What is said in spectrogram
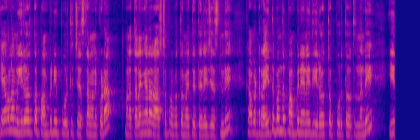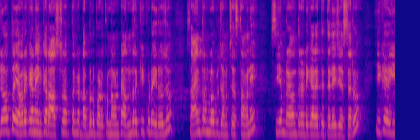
కేవలం ఈ రోజుతో పంపిణీ పూర్తి చేస్తామని కూడా మన తెలంగాణ రాష్ట్ర ప్రభుత్వం అయితే తెలియజేసింది. కాబట్టి రైతు బంధు పంపిణీ అనేది ఈ రోజుతో పూర్తవుతుందండి. ఈ రోజుతో ఎవరికైనా ఇంకా రాష్ట్ర వ్యాప్తంగా డబ్బులు పడకుండా ఉంటే అందరికీ కూడా ఈరోజు సాయంత్రం లోపు జమ చేస్తామని సీఎం రేవంత్ రెడ్డి గారు అయితే తెలియజేశారు. ఇక ఈ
